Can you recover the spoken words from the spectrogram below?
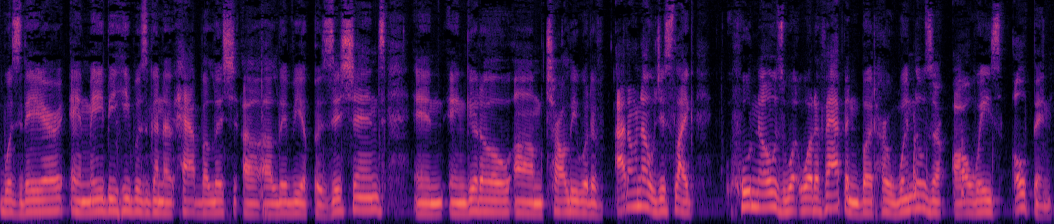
was there, and maybe he was gonna have Alicia, uh, Olivia positioned, and and good old um, Charlie would have. I don't know, just like. Who knows what would have happened, but her windows are always open,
